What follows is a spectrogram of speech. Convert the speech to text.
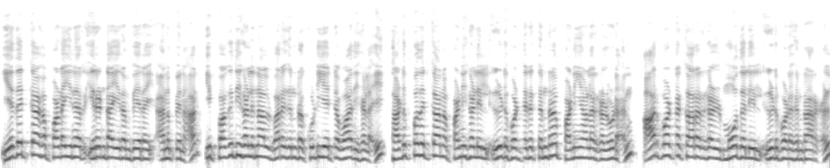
எதற்காக படையினர் இரண்டாயிரம் பேரை அனுப்பினார்? இப்பகுதிகளினால் வருகின்ற குடியேற்றவாதிகளை தடுப்பதற்கான பணிகளில் ஈடுபட்டிருக்கின்ற பணியாளர்களுடன் ஆர்ப்பாட்டக்காரர்கள் மோதலில் ஈடுபடுகின்றார்கள்.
